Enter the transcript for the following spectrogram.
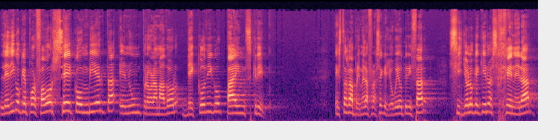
le digo que por favor se convierta en un programador de código PineScript. Esta es la primera frase que yo voy a utilizar si yo lo que quiero es generar,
